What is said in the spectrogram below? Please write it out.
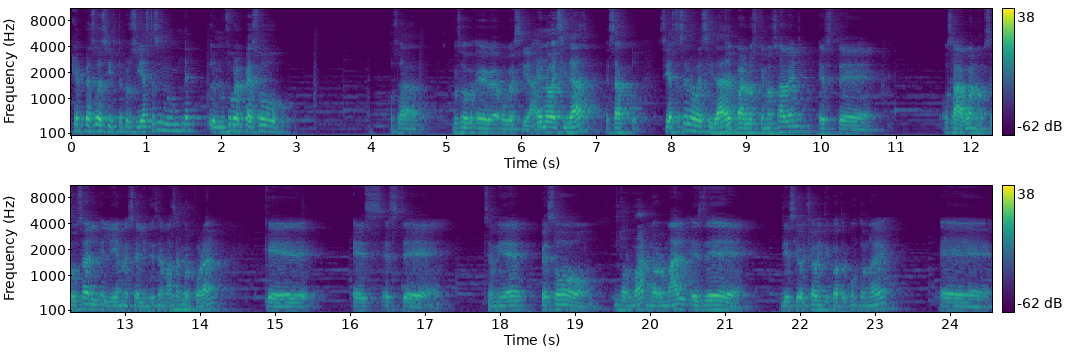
qué peso decirte, pero si ya estás en un, en un sobrepeso, o sea, Pues eh, obesidad. en obesidad, exacto. Si ya estás en Que obesidad, para los que no saben, este. O sea, bueno, se usa el, el IMC, el índice de masa corporal, que es este. Se mide peso normal. normal, es de 18 a 24.9, eh,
